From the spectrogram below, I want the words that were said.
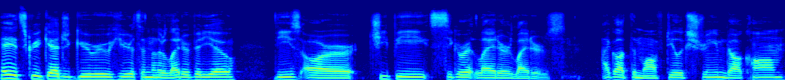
Hey, it's Greek Gadget Guru here with another lighter video. These are cheapy cigarette lighter lighters. I got them off dealextreme.com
